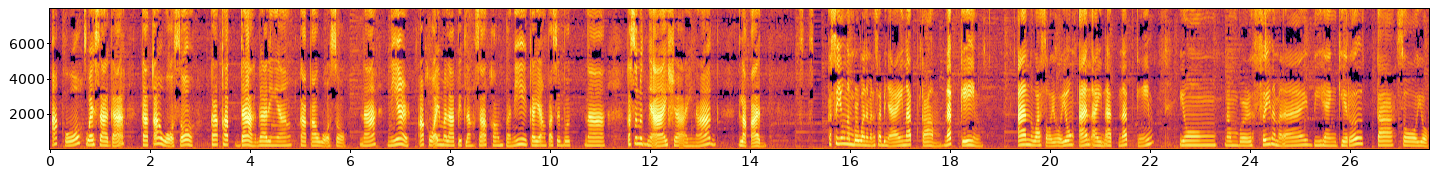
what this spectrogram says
Ako, wesaga, kakawoso. Kakapda, galing yung kakawoso. Na near. Ako ay malapit lang sa company. Kaya ang possible na Kasunod niya ay siya ay naglakad. Kasi yung number one naman, sabi niya ay not come, not came. An wasoyo. Yung an ay not, not came. Yung number three naman ay bihengkirul tasoyo.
